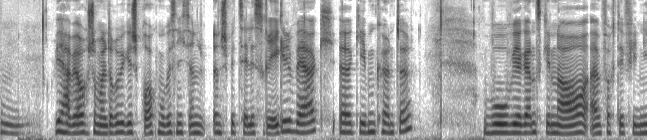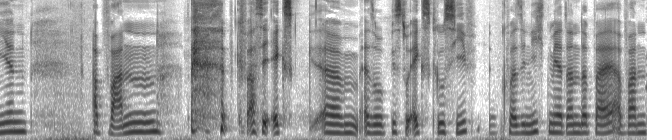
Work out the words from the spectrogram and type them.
Hm. Wir haben ja auch schon mal darüber gesprochen, ob es nicht ein, ein spezielles Regelwerk äh, geben könnte wo wir ganz genau einfach definieren, ab wann quasi ex, ähm, also bist du exklusiv quasi nicht mehr dann dabei, ab wann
